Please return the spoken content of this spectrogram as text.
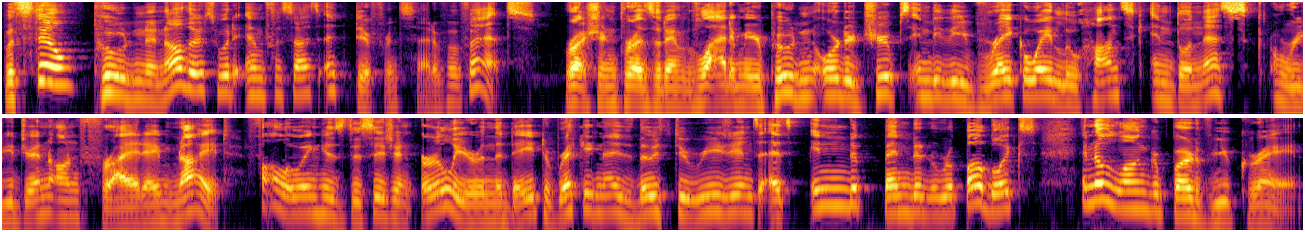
But still, Putin and others would emphasize a different set of events. Russian President Vladimir Putin ordered troops into the breakaway Luhansk and Donetsk region on Friday night, following his decision earlier in the day to recognize those two regions as independent republics and no longer part of Ukraine.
